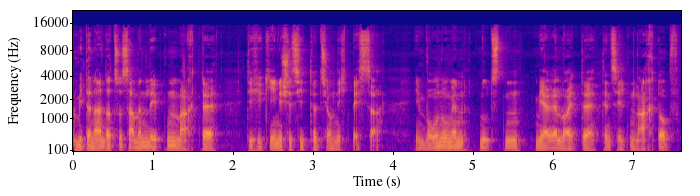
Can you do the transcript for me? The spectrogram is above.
miteinander zusammenlebten, machte die hygienische Situation nicht besser. In Wohnungen nutzten mehrere Leute denselben Nachttopf,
